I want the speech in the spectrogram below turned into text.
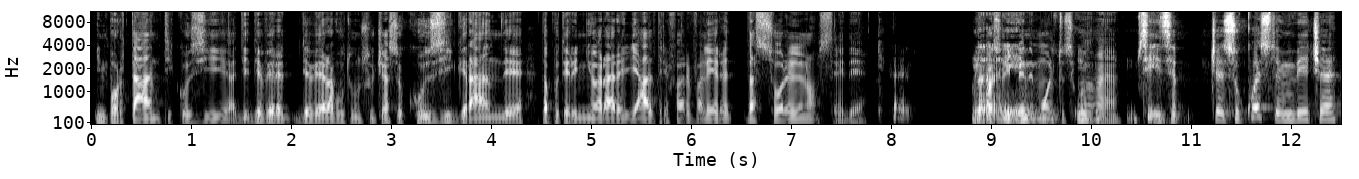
importanti, così, di, di, aver, di, aver, avuto un successo così grande da poter ignorare gli altri e far valere da sole le nostre idee. Eh, no, questo dipende molto, secondo me. Sì, se, cioè, su questo invece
